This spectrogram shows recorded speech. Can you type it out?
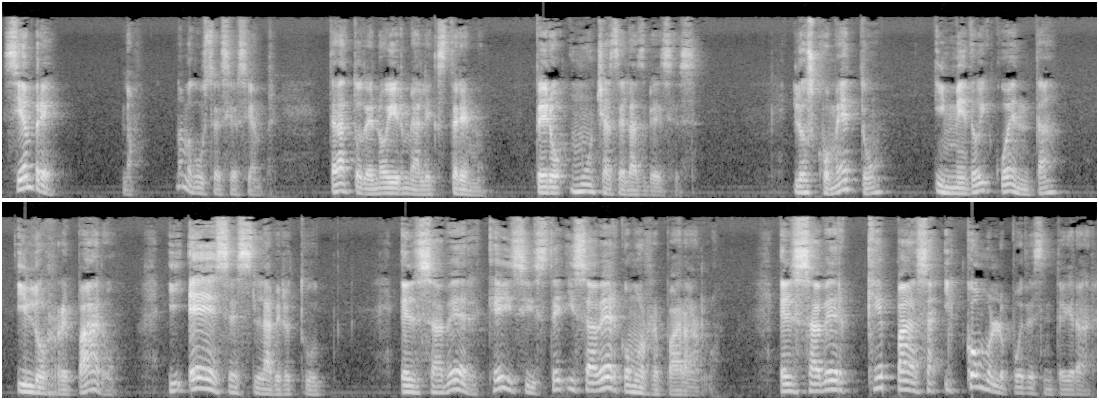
siempre. No, no me gusta decir siempre. Trato de no irme al extremo, pero muchas de las veces. Los cometo y me doy cuenta y los reparo. Y esa es la virtud. El saber qué hiciste y saber cómo repararlo el saber qué pasa y cómo lo puedes integrar,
